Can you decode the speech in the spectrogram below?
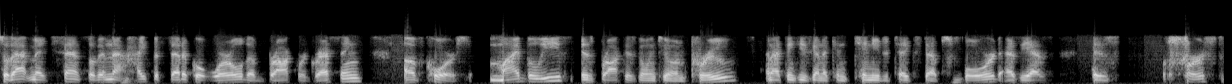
So that makes sense. So then that hypothetical world of Brock regressing, of course, my belief is Brock is going to improve, and I think he's going to continue to take steps forward as he has his first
